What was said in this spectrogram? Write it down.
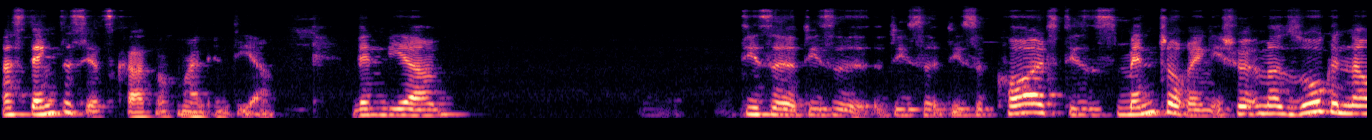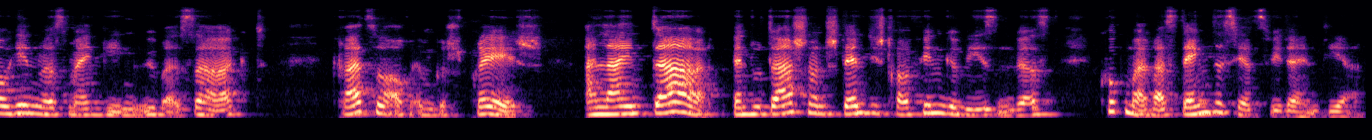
was denkt es jetzt gerade nochmal in dir? Wenn wir diese, diese, diese, diese Calls, dieses Mentoring, ich höre immer so genau hin, was mein Gegenüber sagt, gerade so auch im Gespräch. Allein da, wenn du da schon ständig darauf hingewiesen wirst, guck mal, was denkt es jetzt wieder in dir?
